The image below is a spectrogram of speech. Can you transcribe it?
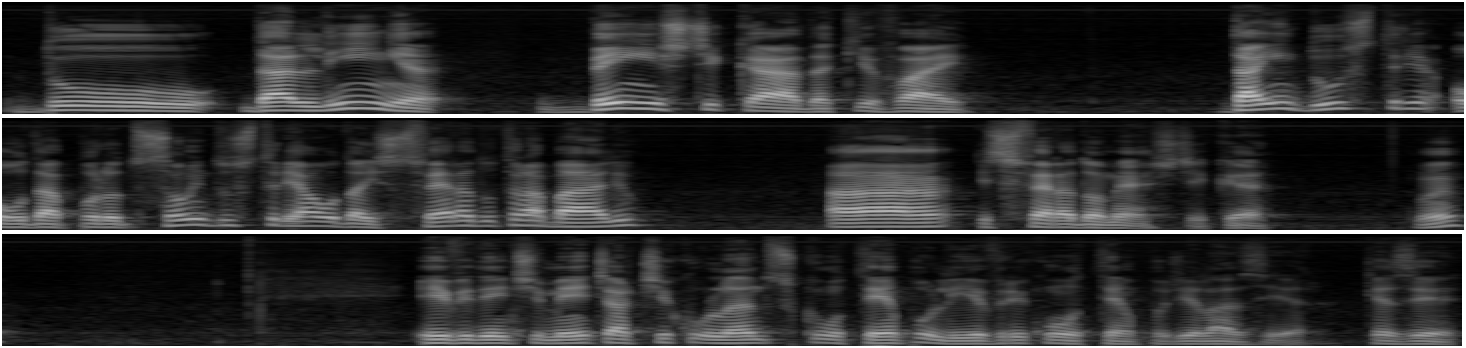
do, da linha bem esticada que vai da indústria ou da produção industrial, da esfera do trabalho, à esfera doméstica. É? Evidentemente articulando-se com o tempo livre e com o tempo de lazer. Quer dizer,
